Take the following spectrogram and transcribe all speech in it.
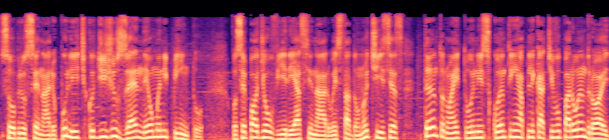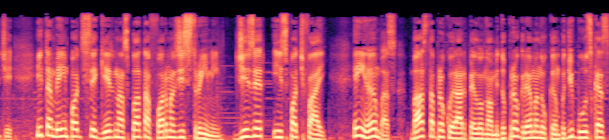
sobre o cenário político de José Neumann e Pinto. Você pode ouvir e assinar o Estadão Notícias tanto no iTunes quanto em aplicativo para o Android, e também pode seguir nas plataformas de streaming, Deezer e Spotify. Em ambas, basta procurar pelo nome do programa no campo de buscas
